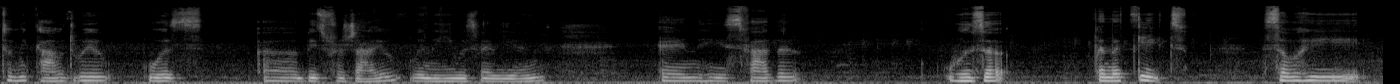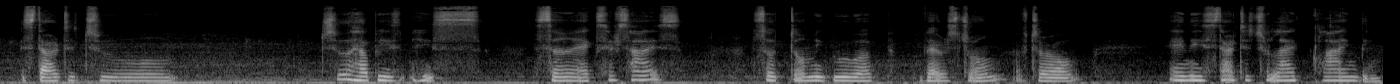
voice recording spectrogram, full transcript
Tommy Caldwell was uh, a bit fragile when he was very young, and his father was a, an athlete. So he started to to help his, his son exercise. So Tommy grew up very strong after all, and he started to like climbing,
